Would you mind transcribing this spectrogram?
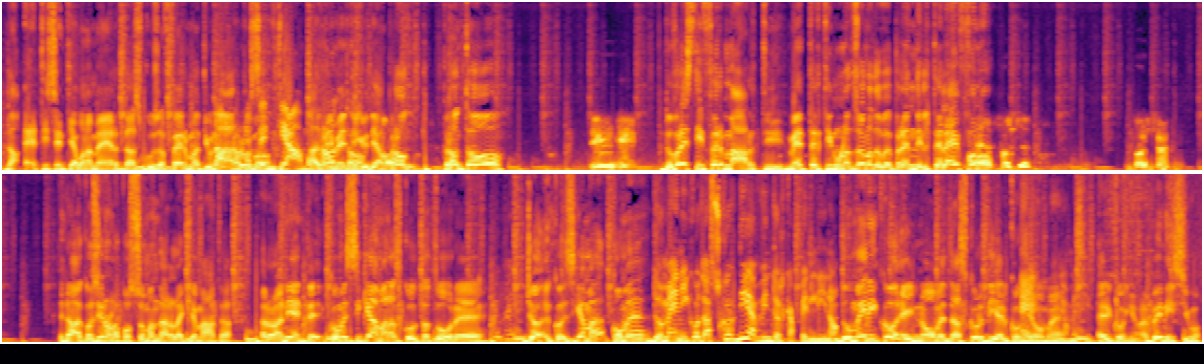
No, eh, ti sentiamo una merda. Scusa, fermati un No, non attimo. lo sentiamo. Altrimenti Pronto? chiudiamo. Pronto? Pronto? Sì. Dovresti fermarti, metterti in una zona dove prende il telefono. No, così non la posso mandare la chiamata. Allora, niente, come si chiama l'ascoltatore? Gio- co- si chiama come? Domenico da Scordia ha vinto il cappellino. Domenico è il nome, da Scordia è il cognome. cognome, sì. È il cognome, benissimo.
